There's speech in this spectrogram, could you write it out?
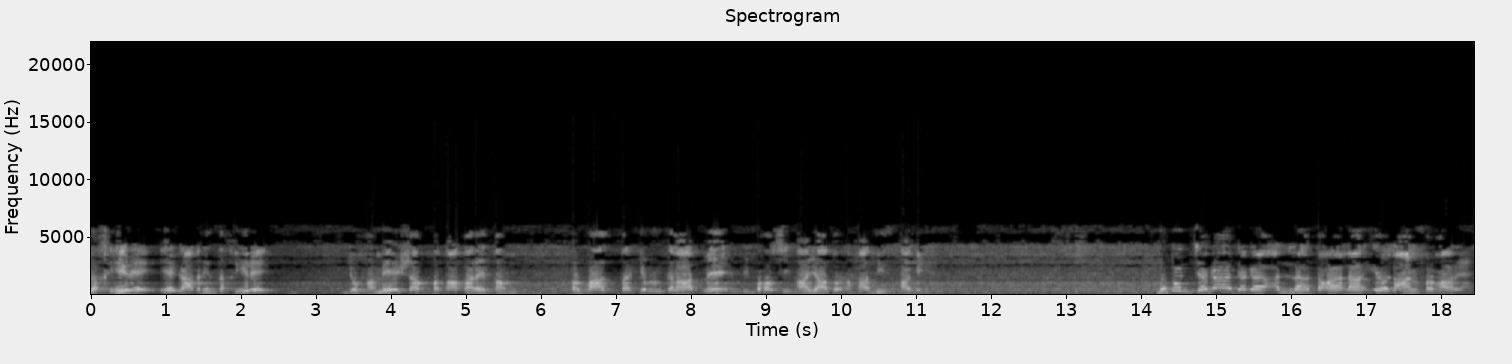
ذخیرے، ایک آدمی ذخیرے، جو ہمیشہ بتاتا رہتا ہوں۔ اور بعض تر کے منقرات میں بھی بہت سی آیات اور احادیث آ گئی ہیں۔ وہ تو جگہ جگہ اللہ تعالی اعلان فرما رہے ہیں۔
